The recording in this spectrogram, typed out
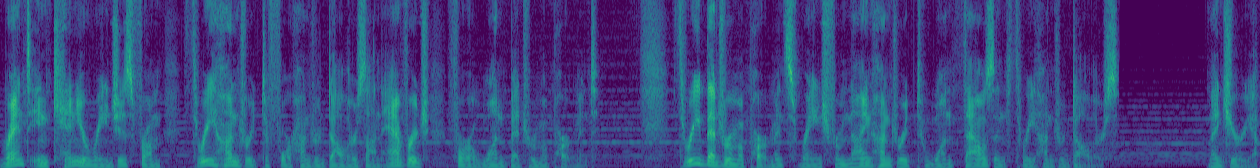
Rent in Kenya ranges from $300 to $400 on average for a one-bedroom apartment. Three-bedroom apartments range from $900 to $1,300. Nigeria.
